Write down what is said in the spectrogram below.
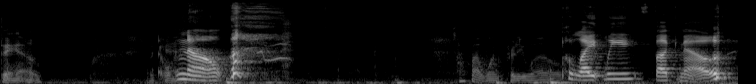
Damn. Okay. No. I thought that went pretty well. Politely, fuck no.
